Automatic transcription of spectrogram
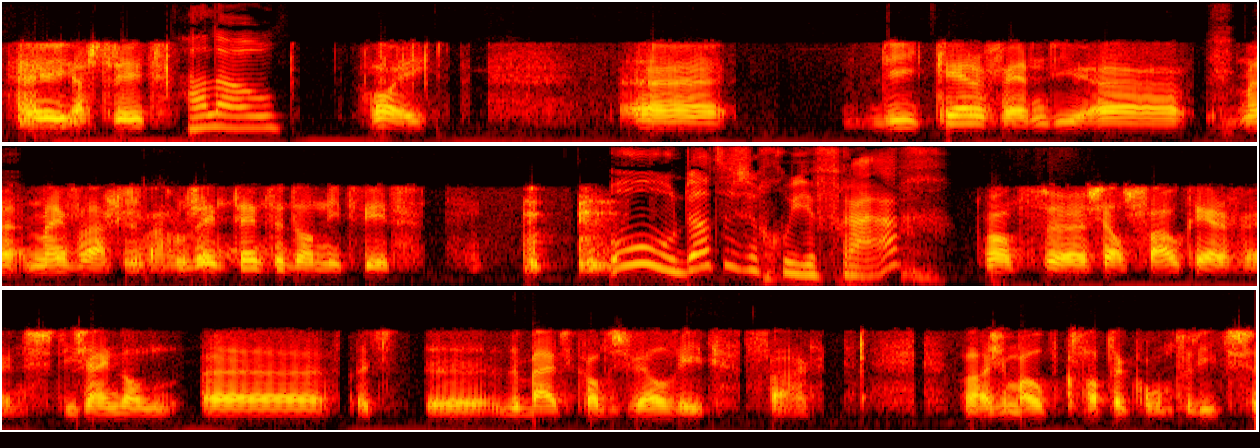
Hey Astrid. Hallo. Hoi. Uh, die caravan, die, mijn vraag is waarom zijn tenten dan niet wit? Oeh, dat is een goede vraag. Want uh, zelfs vouwcaravans, die zijn dan... Uh, het, uh, de buitenkant is wel wit, vaak. Maar als je hem openklapt, dan komt er iets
